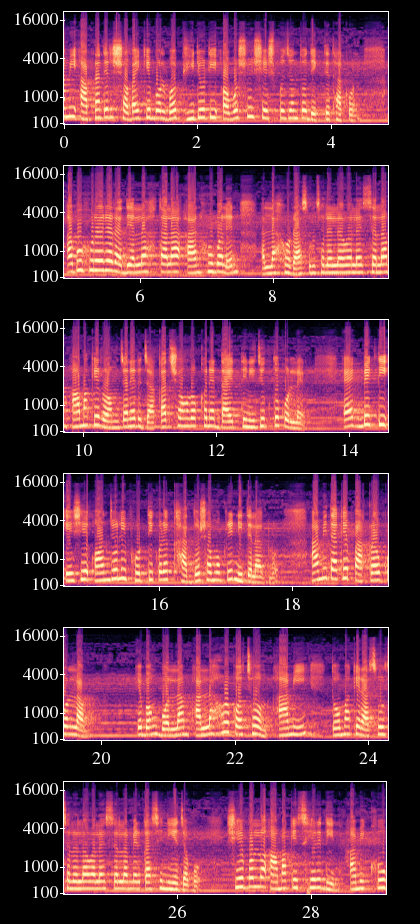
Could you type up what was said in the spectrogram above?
আমি আপনাদের সবাইকে বলব ভিডিওটি অবশ্যই শেষ পর্যন্ত দেখতে থাকুন। আবু হুরাইরা রাদি আল্লাহ তালা আনহু বলেন আল্লাহ রাসুল সাল্লাহ আলাইসাল্লাম আমাকে রমজানের জাকাত সংরক্ষণের দায়িত্বে নিযুক্ত করলেন। এক ব্যক্তি এসে অঞ্জলি ভর্তি করে খাদ্য সামগ্রী নিতে লাগল। আমি তাকে পাকড়াও করলাম। এবং বললাম, আল্লাহর কসম, আমি তোমাকে রাসুল সাল্লাহ আলাইসাল্লামের কাছে নিয়ে যাব। সে বলল, আমাকে ছেড়ে দিন, আমি খুব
